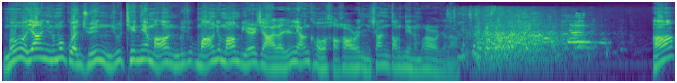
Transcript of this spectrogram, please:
我我让你他妈管群，你就天天忙，你不就忙就忙别人家了，人两口好好的，你上去当电灯泡去了？啊？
